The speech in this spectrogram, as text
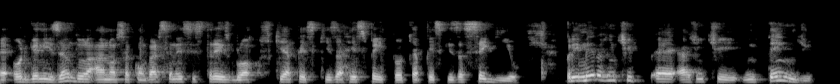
é, organizando a nossa conversa nesses três blocos que a pesquisa respeitou, que a pesquisa seguiu. Primeiro, a gente, é, a gente entende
